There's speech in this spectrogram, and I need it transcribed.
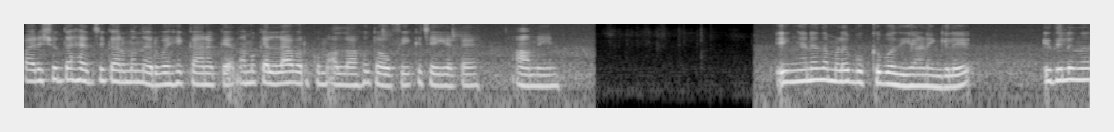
പരിശുദ്ധ ഹജ്ജ് കർമ്മം നിർവഹിക്കാനൊക്കെ നമുക്കെല്ലാവർക്കും അള്ളാഹു തൗഫീക്ക് ചെയ്യട്ടെ. ആമീൻ. ഇങ്ങനെ നമ്മൾ ബുക്ക് പൊതിയാണെങ്കിൽ ഇതിൽ നിന്ന്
